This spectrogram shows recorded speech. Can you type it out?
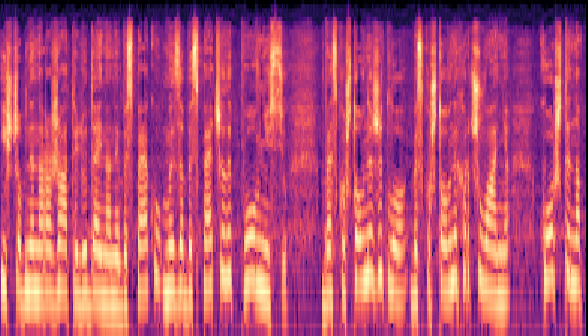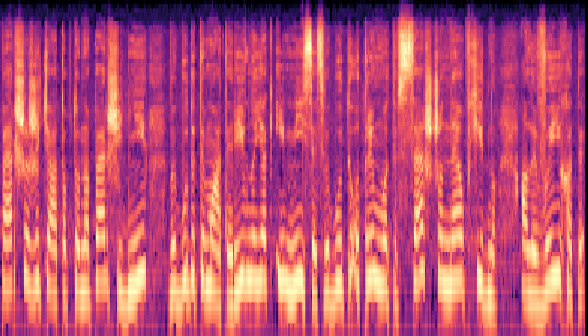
І щоб не наражати людей на небезпеку, ми забезпечили повністю безкоштовне житло, безкоштовне харчування, кошти на перше життя, тобто на перші дні ви будете мати рівно як і місяць, ви будете отримувати все, що необхідно. Але виїхати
